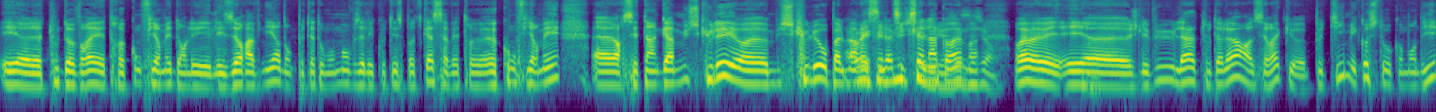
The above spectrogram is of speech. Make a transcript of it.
et euh, tout devrait être confirmé dans les, les heures à venir. Donc, peut-être au moment où vous allez écouter ce podcast, ça va être euh, confirmé. Alors, c'est un gars musculé, euh, musculé au Ah oui, muscu, hein, quand même. sûr. Ouais, ouais, ouais. et euh, je l'ai vu là tout à l'heure. C'est vrai que petit mais costaud, comme on dit.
